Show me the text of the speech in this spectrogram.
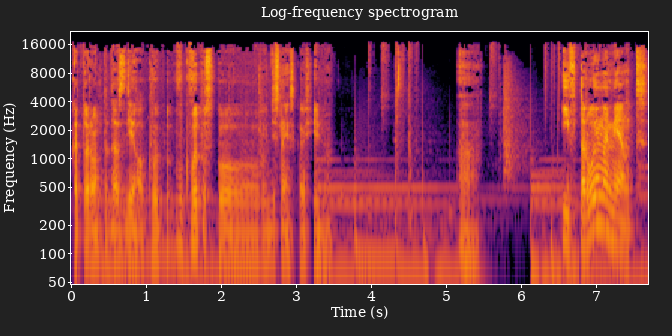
который он тогда сделал к, вып- к выпуску диснейского фильма. А. И второй момент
